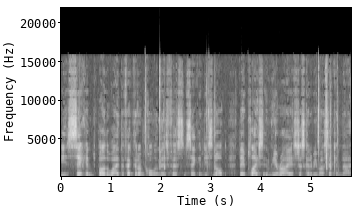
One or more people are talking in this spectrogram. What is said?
is second. By the way, the fact that I'm calling these first and second is not their place in the array. It's just going to be my second name.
